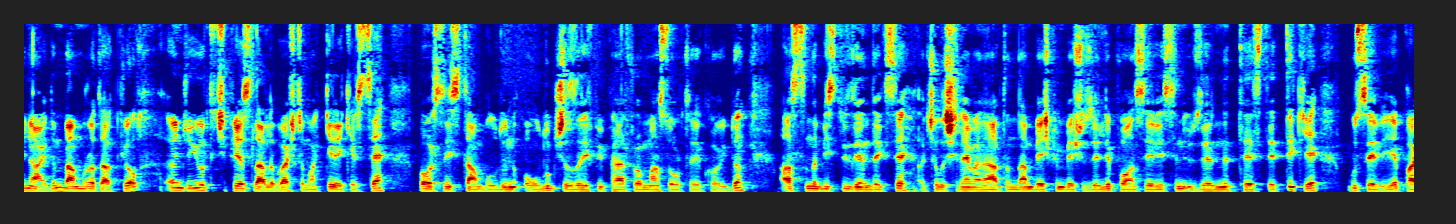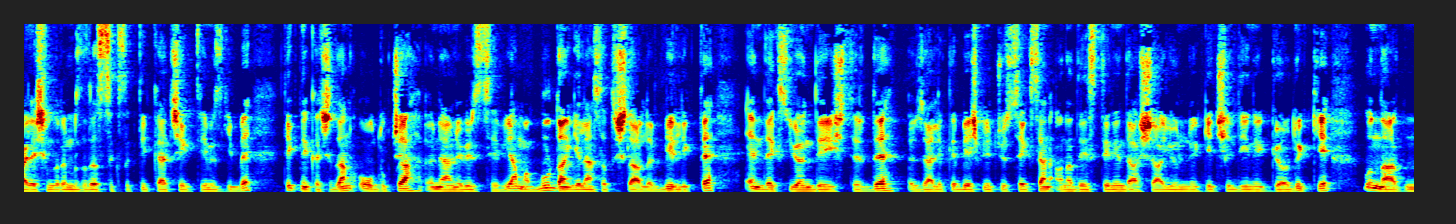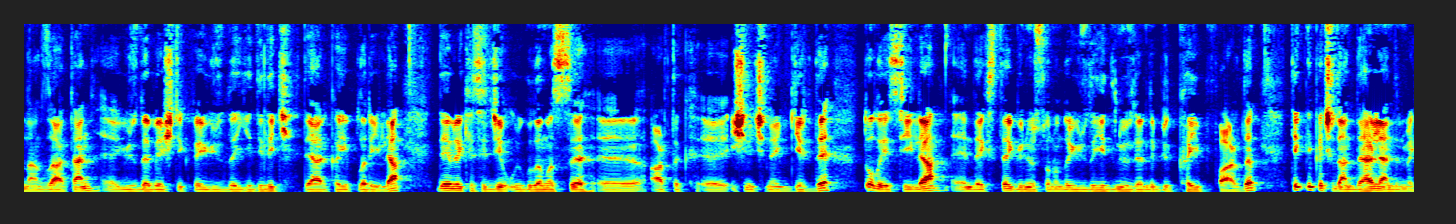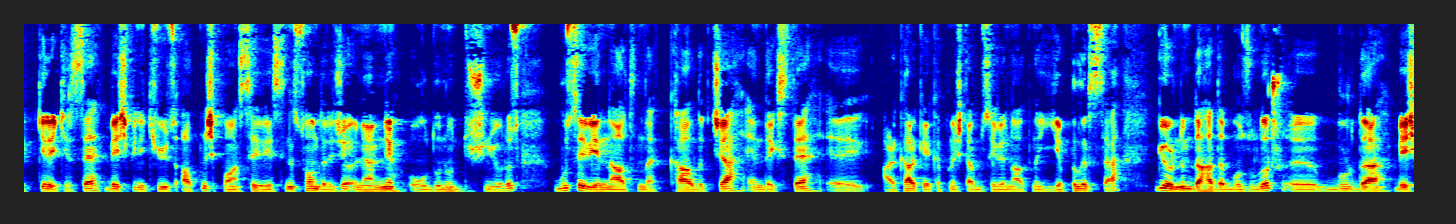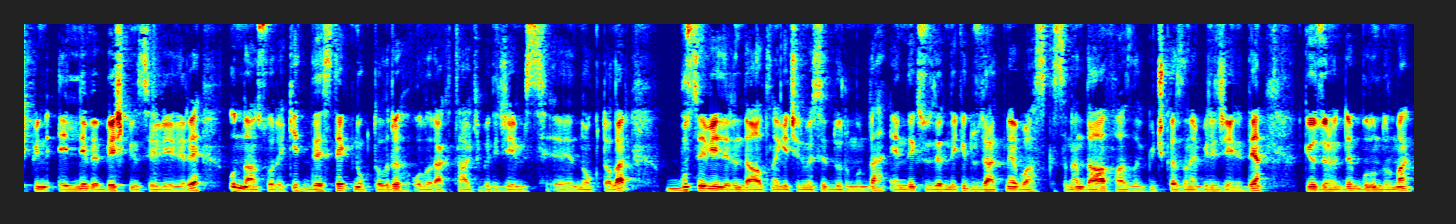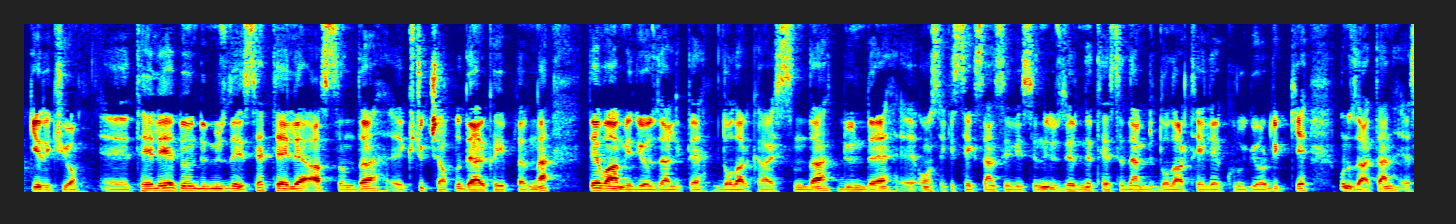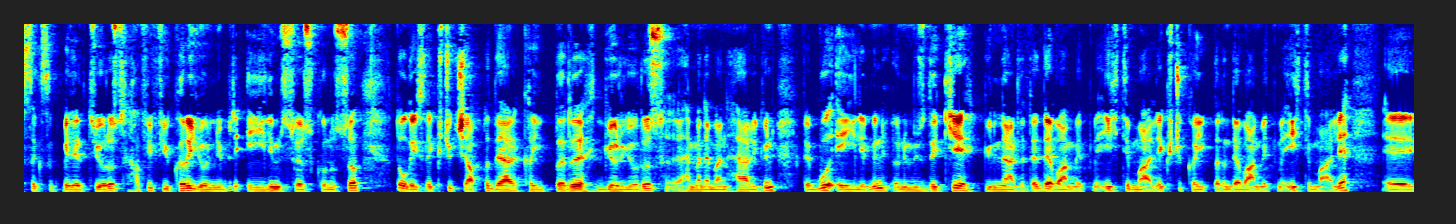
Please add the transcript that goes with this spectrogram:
Günaydın ben Murat Akyol. Önce yurt içi piyasalarla başlamak gerekirse Borsa İstanbul dün oldukça zayıf bir performans ortaya koydu. Aslında BIST endeksi açılışın hemen ardından 5550 puan seviyesinin üzerinde test etti ki bu seviye paylaşımlarımızda da sık sık dikkat çektiğimiz gibi teknik açıdan oldukça önemli bir seviye ama buradan gelen satışlarla birlikte endeks yön değiştirdi. Özellikle 5380 ana desteğinin de aşağı yönlü geçildiğini gördük ki bunun ardından zaten %5'lik e, ve %7'lik değer kayıplarıyla devre kesici uygulaması e, artık e, işin içine girdi. Dolayısıyla endekste günün sonunda %7'nin üzerinde bir kayıp vardı. Teknik açıdan değerlendirmek gerekirse 5260 puan seviyesinin son derece önemli olduğunu düşünüyoruz. Bu seviyenin altında kaldıkça endekste e, arka arkaya kapanışlar bu seviyenin altında yapılırsa görünüm daha da bozulur. E, burada 5050 ve 5000 seviyeleri bundan sonraki destek noktaları olarak takip edeceğimiz e, noktalar. Bu seviyelerin de altına geçilmesi durumunda endeks üzerindeki düzeltme baskısının daha fazla güç kazanabileceğini de göz önünde bulundurmak gerekiyor. E, TL'ye döndüğümüzde ise TL aslında e, küçük çaplı değer kayıplarına devam ediyor özellikle dolar karşısında. Dün de 18.80 e, seviyesinin üzerinde test eden bir dolar TL kuru gördük ki bunu zaten e, sık sık belirtiyoruz. Hafif yukarı yönlü bir eğilim söz konusu. Dolayısıyla küçük çaplı değer kayıpları görüyoruz e, hemen hemen her gün ve bu eğilimin önümüzdeki günlerde de devam etme ihtimali, küçük kayıpların devam etme ihtimali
